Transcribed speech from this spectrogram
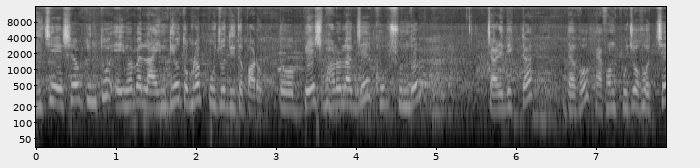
নিচে এসেও কিন্তু এইভাবে লাইন দিয়েও তোমরা পুজো দিতে পারো। তো বেশ ভালো লাগছে, খুব সুন্দর। চারিদিকটা। দেখো, এখন পুজো হচ্ছে।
